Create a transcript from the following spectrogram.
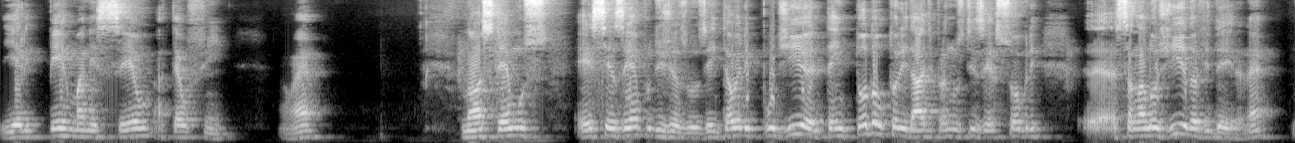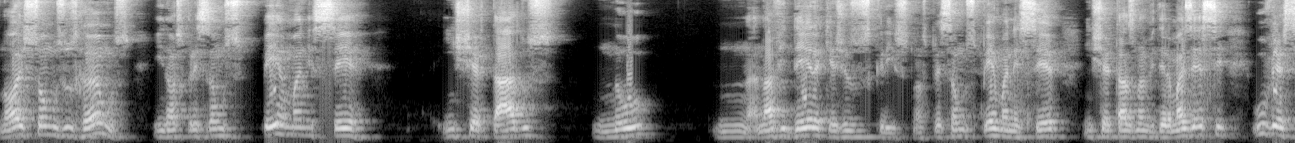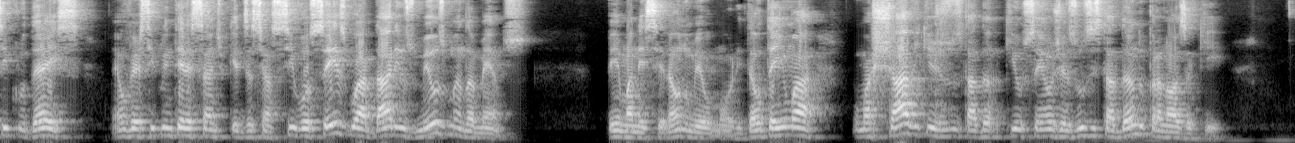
e ele permaneceu até o fim, não é? Nós temos esse exemplo de Jesus. Então ele podia, ele tem toda a autoridade para nos dizer sobre eh, essa analogia da videira, né? Nós somos os ramos e nós precisamos permanecer enxertados no na videira que é Jesus Cristo. Nós precisamos permanecer enxertados na videira. Mas esse o versículo 10 é um versículo interessante, porque diz assim: ó, se vocês guardarem os meus mandamentos, permanecerão no meu amor. Então tem uma, uma chave que, Jesus está, que o Senhor Jesus está dando para nós aqui.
